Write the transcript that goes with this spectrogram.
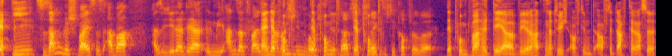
die zusammengeschweißt ist, aber also jeder, der irgendwie ansatzweise Nein, der Punkt- Maschinenbau der Punkt- hat, der Punkt- sich die Kopf über. Der Punkt war halt der, wir hatten natürlich auf, dem, auf der Dachterrasse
